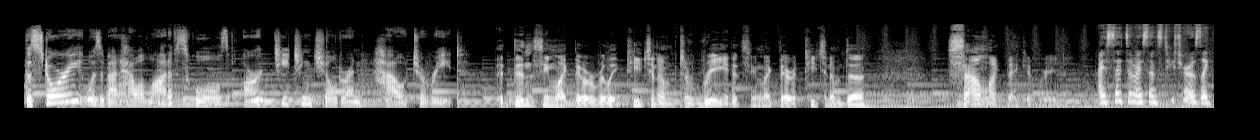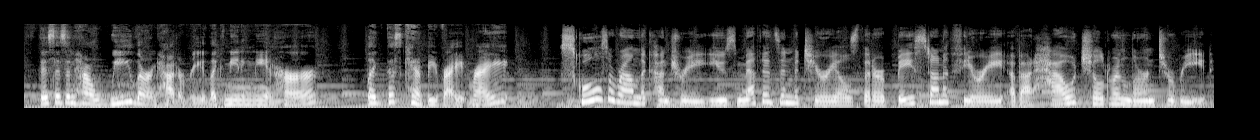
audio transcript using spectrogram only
The story was about how a lot of schools aren't teaching children how to read. It didn't seem like they were really teaching them to read. It seemed like they were teaching them to sound like they could read. I said to my son's teacher, I was like, this isn't how we learned how to read, like meaning me and her. Like, this can't be right, right? Schools around the country use methods and materials that are based on a theory about how children learn to read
